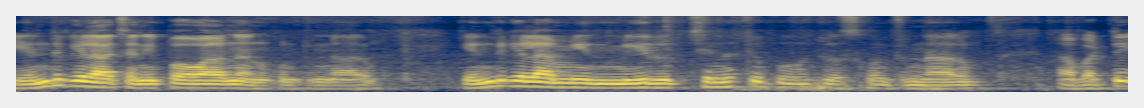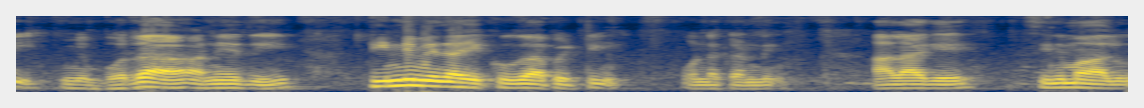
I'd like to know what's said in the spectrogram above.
ఎందుకు ఇలా చనిపోవాలని అనుకుంటున్నారు? ఎందుకు ఇలా మీరు మీరు చిన్న చూపు చూసుకుంటున్నారు? కాబట్టి మీ బుర్ర అనేది తిండి మీద ఎక్కువగా పెట్టి ఉండకండి. అలాగే సినిమాలు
